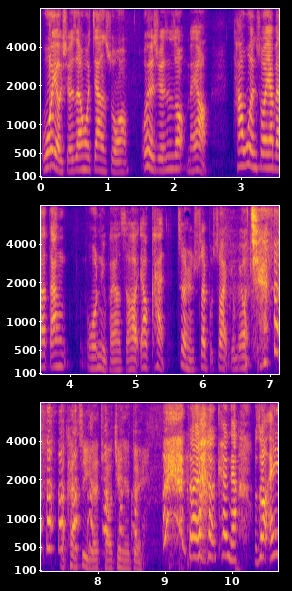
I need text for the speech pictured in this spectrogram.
我有学生会这样说，我有学生说没有，他问说要不要当。我女朋友时候要看这人帅不帅，有没有钱，要看自己的条件就对。对啊，看你。我说，哎，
